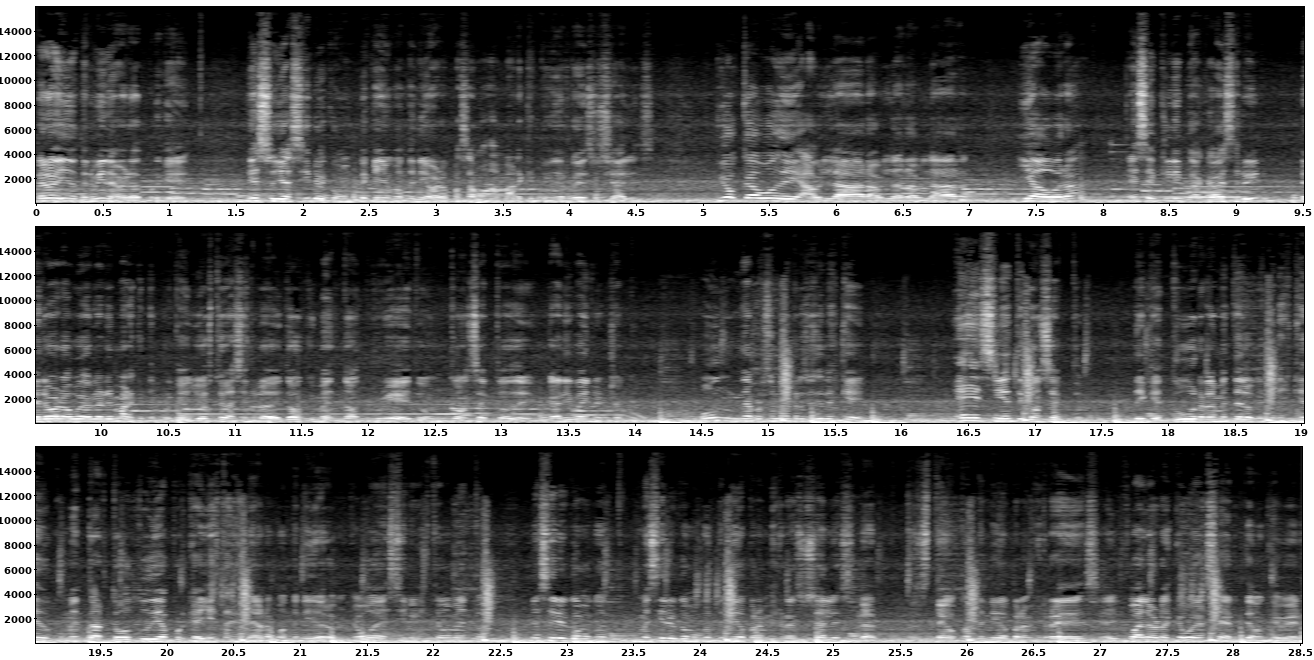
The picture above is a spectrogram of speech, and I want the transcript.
Pero ahí no termina, ¿verdad? Porque eso ya sirve como un pequeño contenido. Ahora pasamos a marketing de redes sociales. Yo acabo de hablar, hablar, hablar y ahora ese clip acaba de servir, pero ahora voy a hablar de marketing porque yo estoy haciendo lo de Document Not Create, un concepto de Gary Vaynerchuk, una persona en redes sociales que es el siguiente concepto de que tú realmente lo que tienes que documentar todo tu día porque ahí estás generando contenido. Lo que acabo de decir en este momento me sirve como, me sirve como contenido para mis redes sociales. Entonces tengo contenido para mis redes, el cual ahora qué voy a hacer, tengo que ver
